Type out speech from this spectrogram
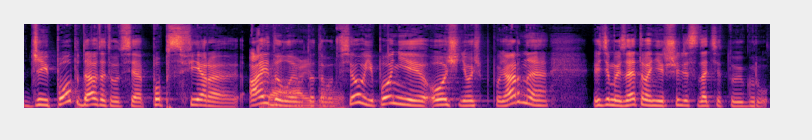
J-поп, да, вот эта вот вся поп-сфера, айдолы, Да, вот это айдолы. вот все в Японии очень-очень популярное. Видимо, из-за этого они решили создать эту игру.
